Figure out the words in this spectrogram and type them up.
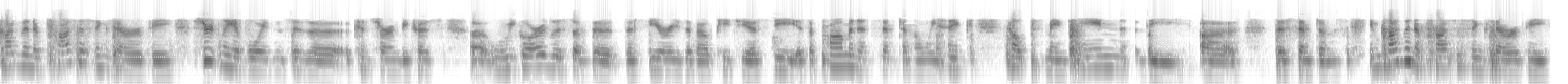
cognitive processing therapy, certainly avoidance is a concern because uh, regardless of the, the theories about PTSD, it's a prominent symptom and we think helps maintain the, uh, the symptoms. In cognitive processing therapy,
